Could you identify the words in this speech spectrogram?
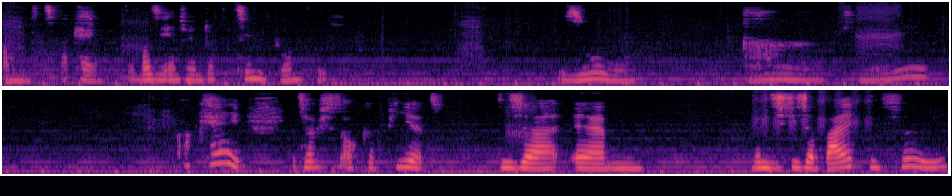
Oh, nichts. Okay, da war sie anscheinend doch ziemlich gründlich. So. Ah, okay. Okay, jetzt habe ich das auch kapiert. Dieser, ähm, wenn sich dieser Balken füllt,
